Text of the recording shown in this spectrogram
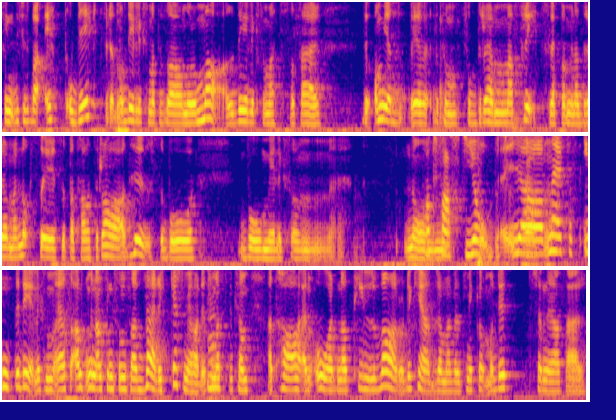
det finns bara ett objekt för den och det är liksom att vara normal. Det är liksom att få så här, om jag eh, liksom får drömma fritt, släppa mina drömmar loss, så är det typ att ha ett radhus och bo, bo med liksom eh, någon... Ha ett fast jobb? Typ. Ja, ja, nej fast inte det. Liksom, alltså, allt, men allting som så verkar som jag har det. Som mm. att, liksom, att ha en ordnad tillvaro, det kan jag drömma väldigt mycket om. Och det känner jag så här,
